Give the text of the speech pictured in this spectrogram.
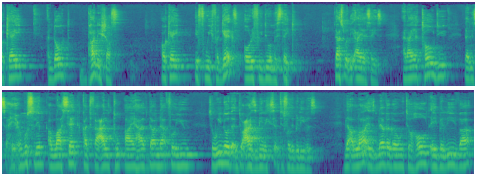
Okay? And don't punish us. Okay? If we forget or if we do a mistake. That's what the ayah says. And I told you that in Sahih Muslim, Allah said, قَدْ فَعَلْتُ I have done that for you. So we know that dua has been accepted for the believers. That Allah is never going to hold a believer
